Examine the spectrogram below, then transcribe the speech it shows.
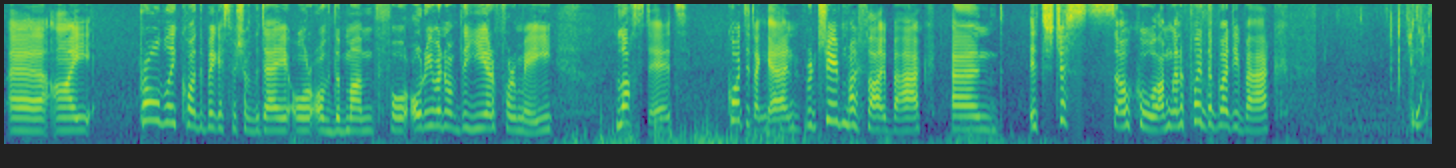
Uh, I probably caught the biggest fish of the day or of the month for, or even of the year for me. Lost it, caught it again, retrieved my fly back, and it's just so cool. I'm gonna put the body back. Because-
